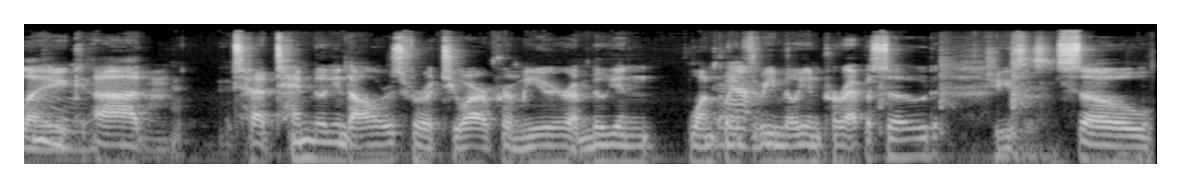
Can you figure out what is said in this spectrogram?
like Mm. uh, t- ten million dollars for a two hour premiere, a million. 1.3 million per episode. Jesus. So,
